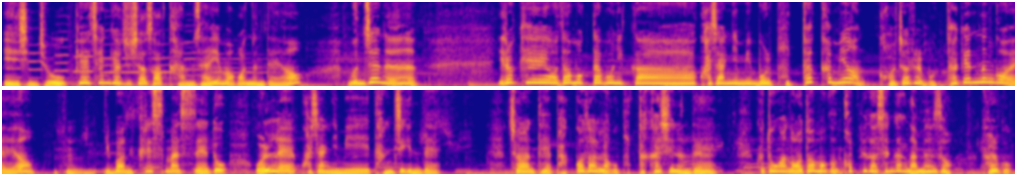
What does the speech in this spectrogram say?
인심 좋게 챙겨주셔서 감사히 먹었는데요. 문제는 이렇게 얻어먹다 보니까 과장님이 뭘 부탁하면 거절을 못하겠는 거예요. 이번 크리스마스에도 원래 과장님이 당직인데 저한테 바꿔달라고 부탁하시는데 그동안 얻어먹은 커피가 생각나면서 결국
